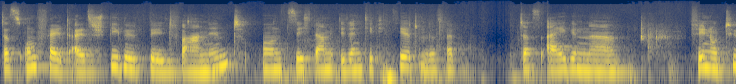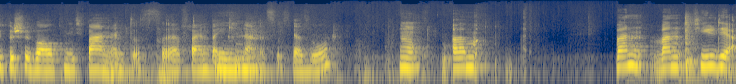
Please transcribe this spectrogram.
das Umfeld als Spiegelbild wahrnimmt und sich damit identifiziert und deshalb das eigene Phänotypische überhaupt nicht wahrnimmt. Das, äh, vor allem bei mhm. Kindern ist es ja so. Ja. Ähm, wann, wann fiel dir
